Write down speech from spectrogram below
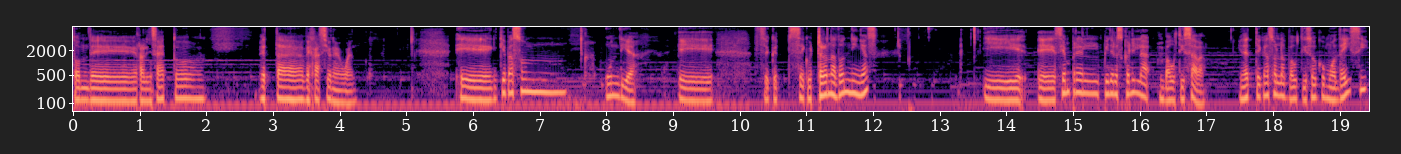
donde realizaba estos estas vejaciones, weón. Eh, ¿qué pasó un, día? Eh, secu- secuestraron a dos niñas y eh, siempre el Peter Scully la bautizaba. En este caso las bautizó como Daisy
